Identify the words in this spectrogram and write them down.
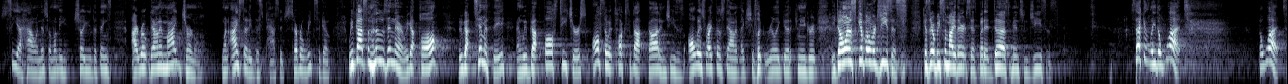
see a how in this one. Let me show you the things I wrote down in my journal when I studied this passage several weeks ago. We've got some who's in there. We got Paul, we've got Timothy, and we've got false teachers. Also, it talks about God and Jesus. Always write those down. It makes you look really good at community group. You don't want to skip over Jesus because there'll be somebody there that says, but it does mention Jesus. Secondly, the what? The what?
